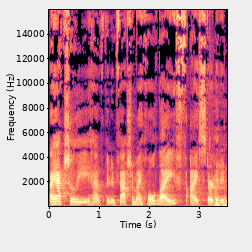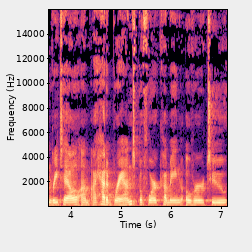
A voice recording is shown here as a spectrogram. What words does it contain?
I actually have been in fashion my whole life. I started in retail. Um, I had a brand before coming over to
